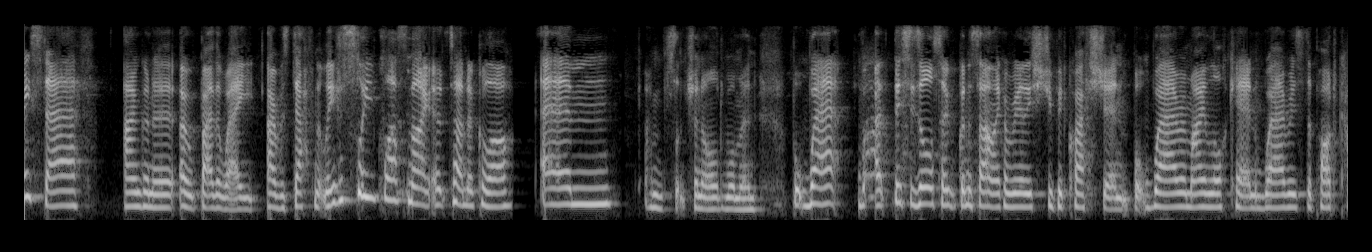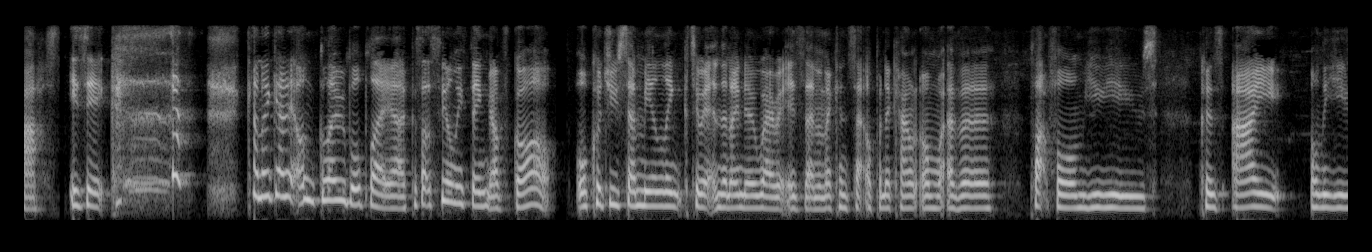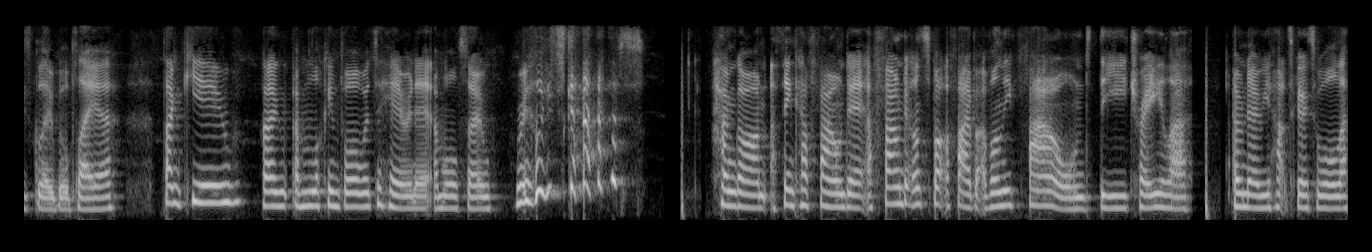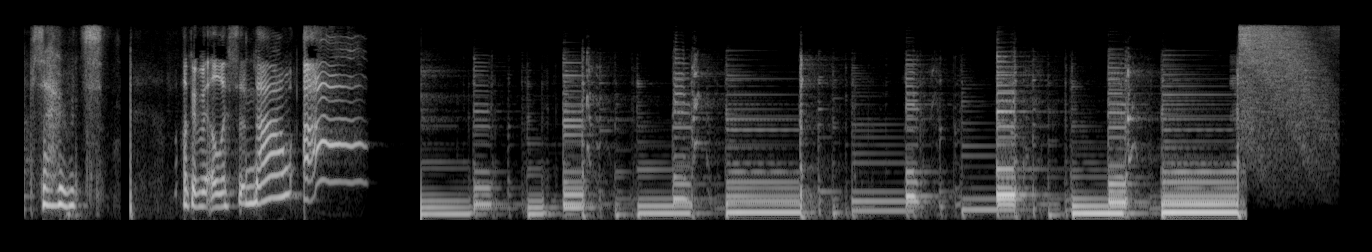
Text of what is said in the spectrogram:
Hi, Steph. I'm gonna. Oh, by the way, I was definitely asleep last night at ten o'clock. Um, I'm such an old woman. But where? This is also going to sound like a really stupid question. But where am I looking? Where is the podcast? Is it? Can I get it on Global Player? Because that's the only thing I've got. Or could you send me a link to it and then I know where it is then and I can set up an account on whatever platform you use? Because I only use Global Player. Thank you. I'm, I'm looking forward to hearing it. I'm also really scared. Hang on, I think I found it. I found it on Spotify, but I've only found the trailer. Oh no, you had to go to all episodes. I'll give it a listen now. Ah!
